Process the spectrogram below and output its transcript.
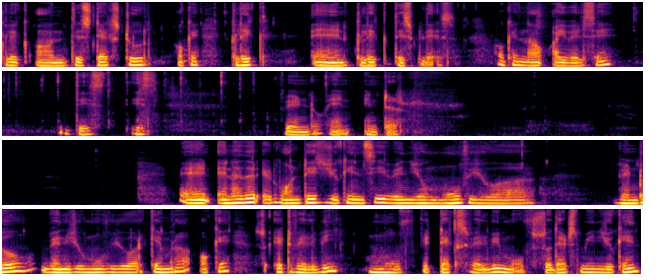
click on this text tool okay? Click and click this place okay? Now i will say this is window and enter and another advantage you can see when you move your window when you move your camera okay so it will be move it text will be moved so that's mean you can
